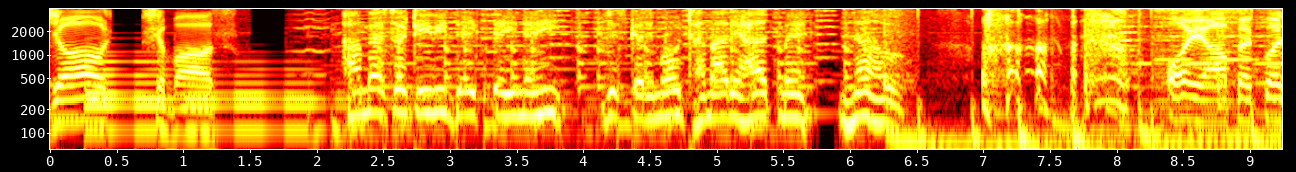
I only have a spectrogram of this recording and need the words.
जाओ शबास। हम ऐसा टीवी देखते ही नहीं जिसका रिमोट हमारे हाथ में ना हो। और यहाँ पे कोई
